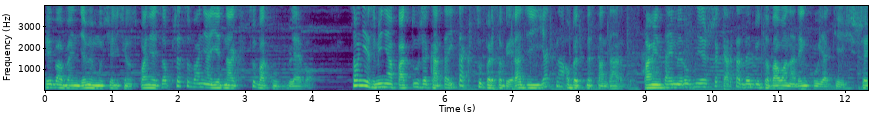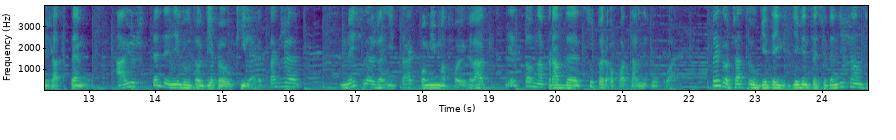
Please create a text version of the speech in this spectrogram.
chyba będziemy musieli się skłaniać do przesuwania jednak suwaków w lewo. Co nie zmienia faktu, że karta i tak super sobie radzi jak na obecne standardy. Pamiętajmy również, że karta debiutowała na rynku jakieś 6 lat temu, a już wtedy nie był to GPU killer, także myślę, że i tak pomimo swoich lat jest to naprawdę super opłacalny układ. Swego czasu GTX 970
